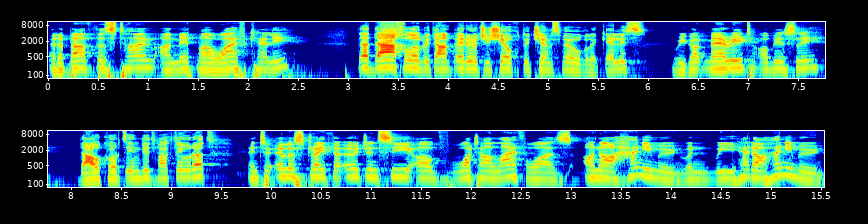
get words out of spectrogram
At about this time, I met my wife, Kelly. და დაახლოებით ამ პერიოდში შევხვდი ჩემს მეუღლე კელის. We got married obviously And to illustrate the urgency of what our life was on our honeymoon, when we had our honeymoon,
